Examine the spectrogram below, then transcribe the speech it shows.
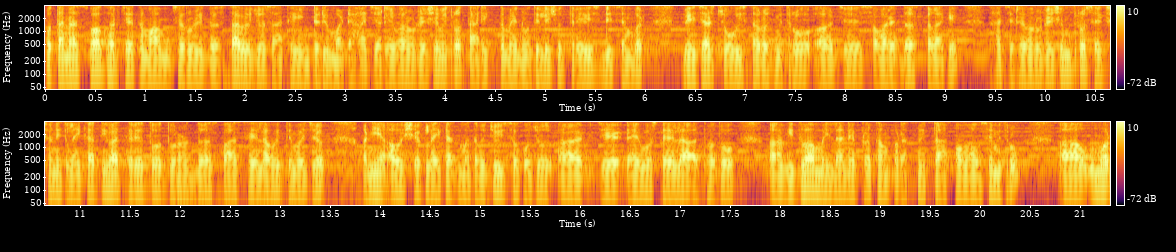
પોતાના સ્વખર્ચે તમામ જરૂરી દસ્તાવેજો સાથે ઇન્ટરવ્યૂ માટે હાજર રહેવાનું રહેશે. મિત્રો, તારીખ તમે નોંધી લેશો, ત્રેવીસ ડિસેમ્બર બે હજાર ચોવીસના રોજ મિત્રો જે સવારે દસ કલાકે હાજર રહેવાનું રહેશે. મિત્રો, શૈક્ષણિક લાયકાતની વાત કરીએ તો ધોરણ દસ પાસ થયેલા હોય તેમજ અન્ય આવશ્યક લાયકાતમાં તમે જોઈ શકો છો જે ડાયવોર્સ થયેલા અથવા તો વિધવા મહિલાને પ્રથમ પ્રાથમિકતા આપવામાં આવશે. મિત્રો ઉંમર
